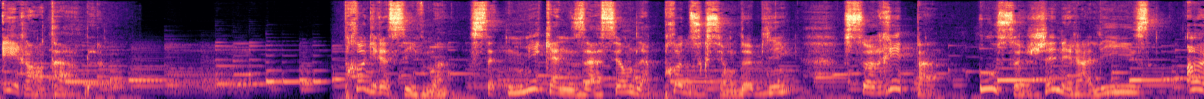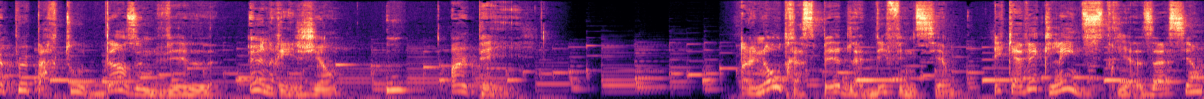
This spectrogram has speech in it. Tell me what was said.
et rentable. Progressivement, cette mécanisation de la production de biens se répand ou se généralise un peu partout dans une ville, une région ou un pays. Un autre aspect de la définition est qu'avec l'industrialisation,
